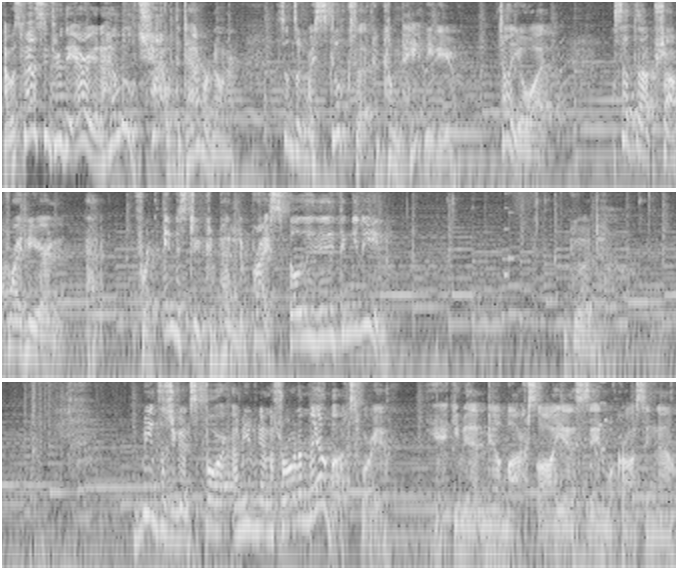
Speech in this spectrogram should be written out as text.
I was passing through the area and I had a little chat with the tavern owner. Sounds like my skill set could come in handy to you. Tell you what, I'll set up shop right here and uh, for an industry competitive price, build anything you need. Good. Being such a good sport, I'm even gonna throw in a mailbox for you. Yeah, give me that mailbox. Oh yeah, this is Animal Crossing now.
